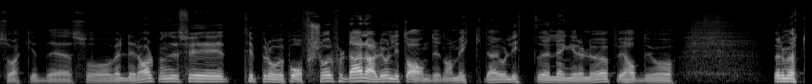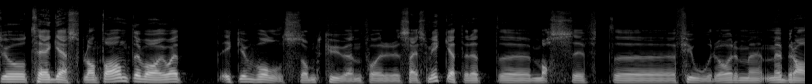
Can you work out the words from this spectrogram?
så, er ikke det så veldig rart. Men hvis vi tipper over på offshore, for der er det jo en litt annen dynamikk. Det er jo litt uh, lengre løp. Vi hadde jo Dere møtte jo TGS bl.a. Det var jo et ikke voldsomt Q1 for seismikk etter et uh, massivt uh, fjorår med, med, bra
